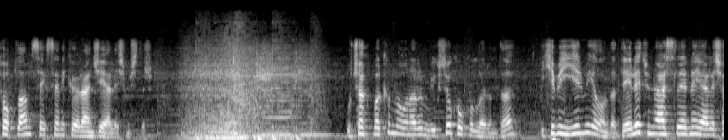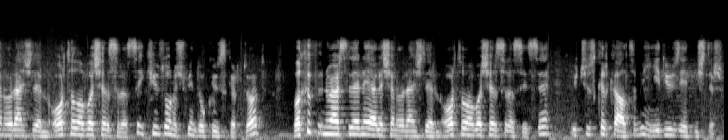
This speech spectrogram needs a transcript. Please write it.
toplam 82 öğrenci yerleşmiştir. Uçak bakım ve onarım yüksek okullarında 2020 yılında devlet üniversitelerine yerleşen öğrencilerin ortalama başarı sırası 213.944, vakıf üniversitelerine yerleşen öğrencilerin ortalama başarı sırası ise 346.770'tir.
